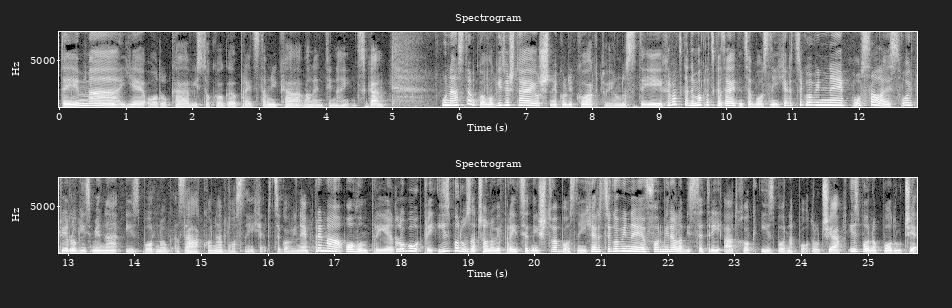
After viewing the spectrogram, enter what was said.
tema je odluka visokog predstavnika Valentina Inska. U nastavku ovog izvještaja još nekoliko aktualnosti. Hrvatska demokratska zajednica Bosne i Hercegovine poslala je svoj prijedlog izmjena izbornog zakona Bosne i Hercegovine. Prema ovom prijedlogu, pri izboru za članove predsjedništva Bosne i Hercegovine formirala bi se tri ad hoc izborna područja. Izborno područje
